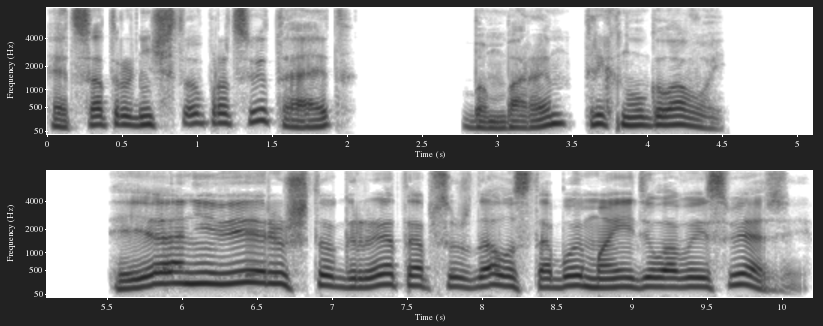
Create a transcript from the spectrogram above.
это сотрудничество процветает». Бомбарен тряхнул головой. «Я не верю, что Грета обсуждала с тобой мои деловые связи».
